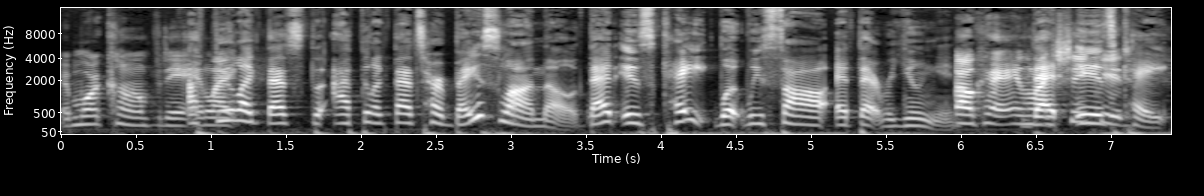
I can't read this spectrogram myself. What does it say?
and more confident. I and feel like that's the I feel like that's her baseline though. That is Kate what we saw at that reunion. okay, and like that she is could, Kate.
